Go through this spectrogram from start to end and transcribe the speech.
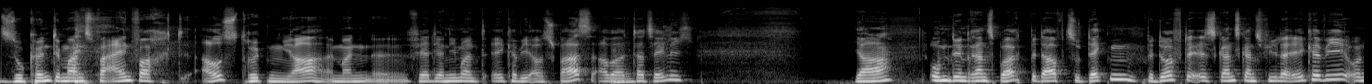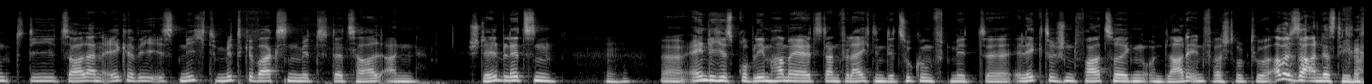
So könnte man es vereinfacht ausdrücken. Ja, man äh, fährt ja niemand LKW aus Spaß, aber mhm. tatsächlich, ja, um den Transportbedarf zu decken, bedurfte es ganz, ganz vieler Lkw und die Zahl an Lkw ist nicht mitgewachsen mit der Zahl an Stellplätzen. Mhm. Äh, ähnliches Problem haben wir jetzt dann vielleicht in der Zukunft mit äh, elektrischen Fahrzeugen und Ladeinfrastruktur, aber das ist ein anderes Thema.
